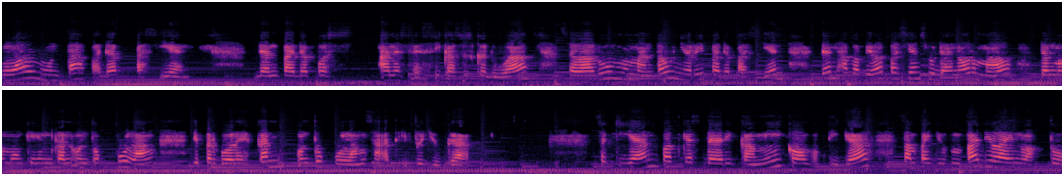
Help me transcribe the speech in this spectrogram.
mual muntah pada pasien. Dan pada pos anestesi kasus kedua selalu memantau nyeri pada pasien dan apabila pasien sudah normal dan memungkinkan untuk pulang, diperbolehkan untuk pulang saat itu juga. Sekian podcast dari kami kelompok 3. Sampai jumpa di lain waktu.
